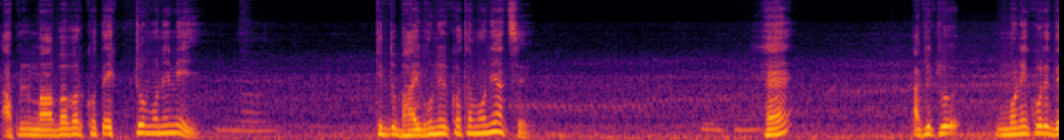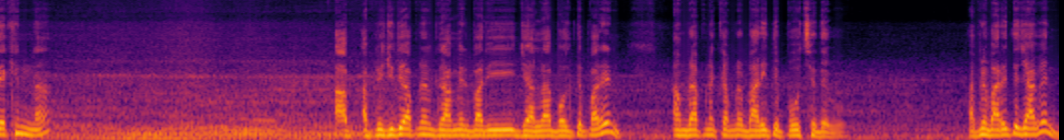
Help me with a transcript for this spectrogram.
আপনার মা বাবার কথা একটু মনে নেই? কিন্তু ভাই বোনের কথা মনে আছে? হ্যাঁ? আপনি একটু মনে করে দেখেন না। আপনি যদি আপনার গ্রামের বাড়ি জেলা বলতে পারেন আমরা আপনাকে আপনার বাড়িতে পৌঁছে দেব। আপনি বাড়িতে যাবেন?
